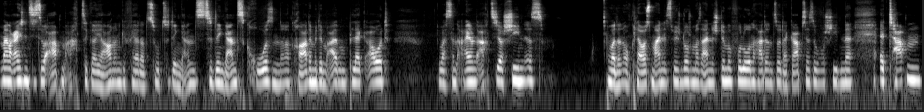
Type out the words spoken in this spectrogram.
man rechnet sich so ab den 80er Jahren ungefähr dazu, zu den ganz, zu den ganz großen, ne? gerade mit dem Album Blackout, was dann 81 erschienen ist. Weil dann auch Klaus Meine zwischendurch mal seine Stimme verloren hat und so. Da gab es ja so verschiedene Etappen,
